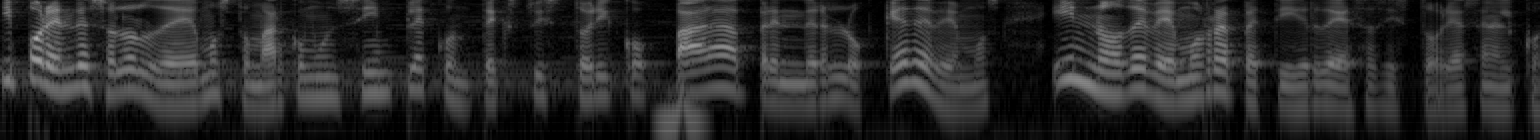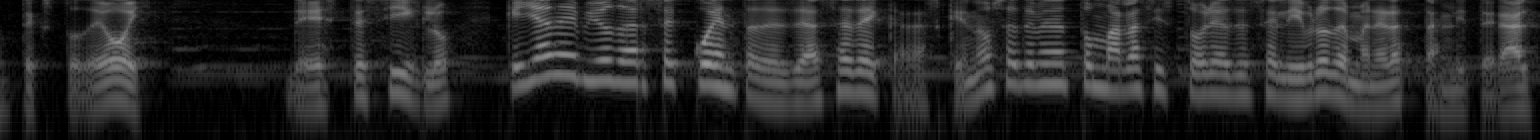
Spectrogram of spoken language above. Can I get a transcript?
y por ende solo lo debemos tomar como un simple contexto histórico para aprender lo que debemos y no debemos repetir de esas historias en el contexto de hoy de este siglo que ya debió darse cuenta desde hace décadas que no se deben tomar las historias de ese libro de manera tan literal.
